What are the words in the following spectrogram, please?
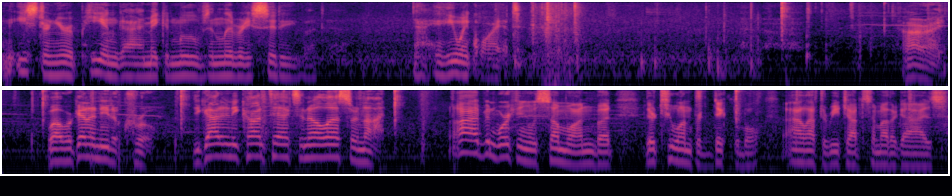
an Eastern European guy making moves in Liberty City, but uh, nah, he went quiet. All right. Well, we're gonna need a crew. You got any contacts in LS or not? I've been working with someone, but they're too unpredictable. I'll have to reach out to some other guys.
